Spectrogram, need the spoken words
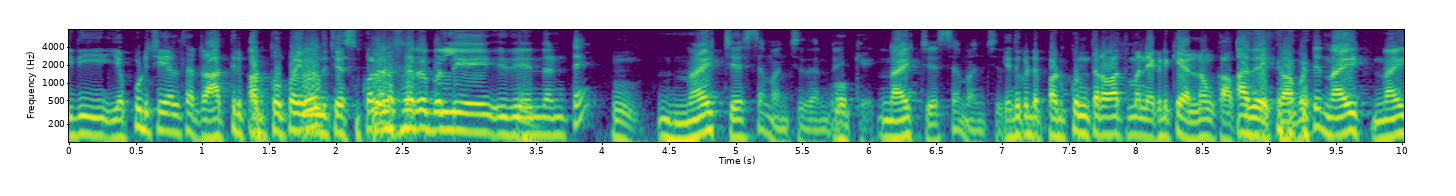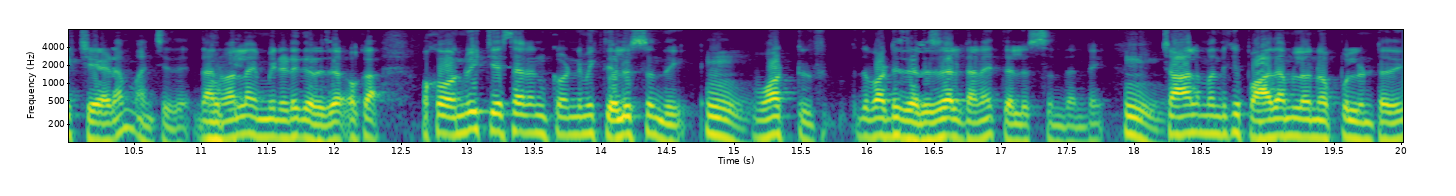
ఇది ఎప్పుడు చేయాలి సార్? రాత్రి పడుకోపోయే ముందు చేసుకోవాలి? ఇది ఏంటంటే నైట్ చేస్తే మంచిదండి. Okay. నైట్ చేస్తే మంచిది. ఎందుకంటే పడుకున్న తర్వాత మనం ఎక్కడికి వెళ్ళాం కాబట్టి. అదే కాబట్టి నైట్ నైట్ చేయడం మంచిది. దానివల్ల ఇమ్మీడియట్గా రిజల్ట్ ఒక ఒక వన్ వీక్ చేశారనుకోండి మీకు తెలుస్తుంది. What what is the result అనేది తెలుస్తుందండి. చాలా మందికి పాదంలో నొప్పులు ఉంటుంది.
